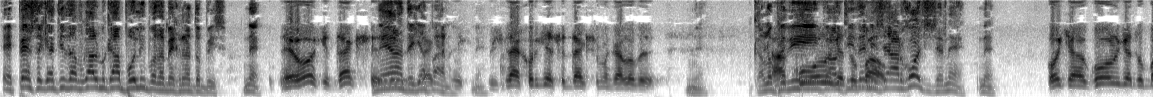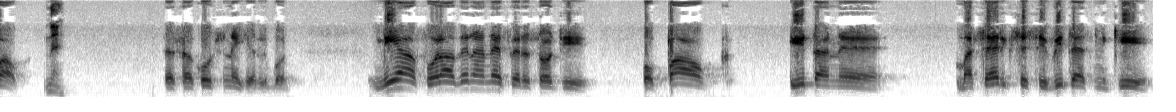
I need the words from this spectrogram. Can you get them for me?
Ε, πες το γιατί θα βγάλουμε κανένα πολύποδα μέχρι να το πεις. Ναι. Ε, όχι, εντάξει. Ναι, ε, άντε, για εντάξει. πάνε, ναι. Μη συναχωριέσαι, εντάξει, είμαι καλό παιδί. Καλό Ακούω παιδί όλο είπα για ότι τον δεν ΠΑΟΚ. είσαι αργός είσαι, ναι. ναι. Όχι, ακούω όλο για τον ΠΑΟΚ. Ναι. Θα σε ακούω συνέχεια, λοιπόν. Μία φορά δεν ανέφερες ότι ο ΠΑΟΚ ήταν, ε, μας έριξε στη Β' Εθνική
